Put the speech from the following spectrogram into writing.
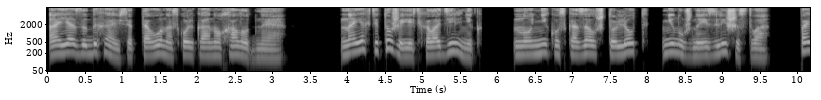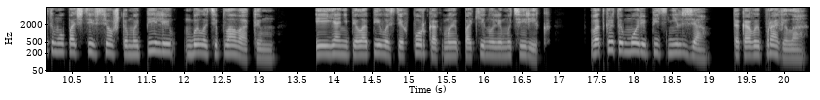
а я задыхаюсь от того, насколько оно холодное. На яхте тоже есть холодильник, но Нико сказал, что лед — ненужное излишество, поэтому почти все, что мы пили, было тепловатым. И я не пила пиво с тех пор, как мы покинули материк. В открытом море пить нельзя, таковы правила.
